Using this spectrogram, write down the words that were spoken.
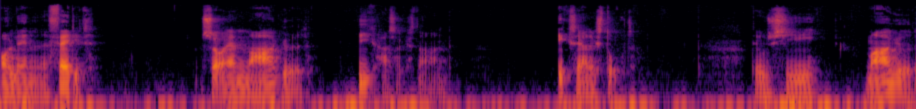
og landet er fattigt, så er markedet i Kazakhstan ikke særlig stort. Det vil sige, markedet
